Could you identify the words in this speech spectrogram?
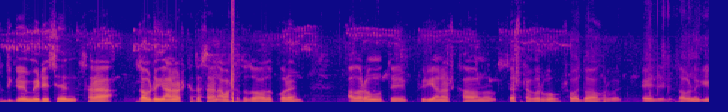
যদি কেউ মেডিসিন ছাড়া জলডিং আনারস খেতে চান, আমার সাথে যোগাযোগ করেন। আবারও মধ্যে ফ্রি আনারস খাওয়ানোর চেষ্টা করব। সবাই দোয়া করবেন। এই যে জলডিঙ্গি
